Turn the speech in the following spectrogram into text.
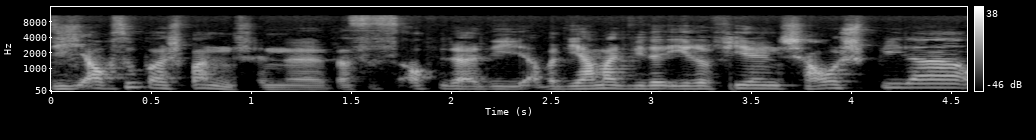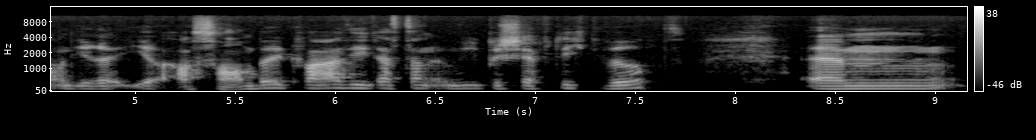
die ich auch super spannend finde. Das ist auch wieder die, aber die haben halt wieder ihre vielen Schauspieler und ihre, ihre Ensemble quasi, das dann irgendwie beschäftigt wird. Ähm,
